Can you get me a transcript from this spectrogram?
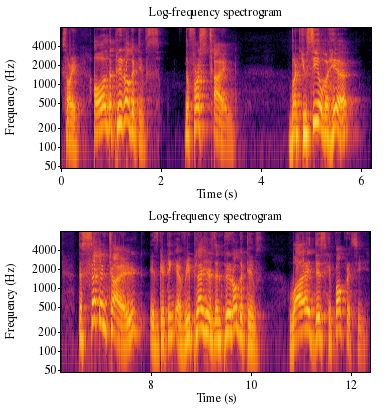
Sorry, all the prerogatives. The first child. But you see over here, the second child is getting every pleasures and prerogatives. Why this hypocrisy?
